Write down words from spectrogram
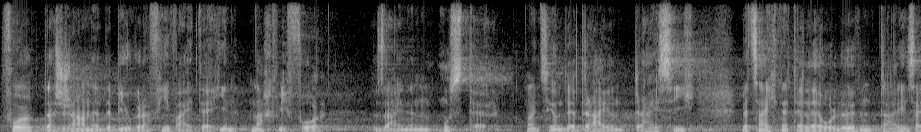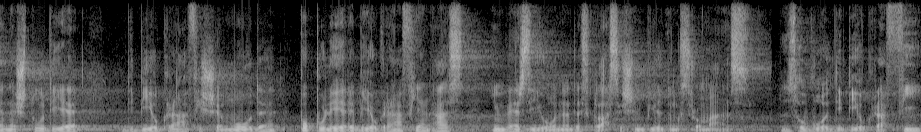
folgt das Genre der Biografie weiterhin nach wie vor seinen Muster. 1933 bezeichnete Leo Löwenthal in seiner Studie Die biografische Mode populäre Biografien als Inversionen des klassischen Bildungsromans. Sowohl die Biografie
